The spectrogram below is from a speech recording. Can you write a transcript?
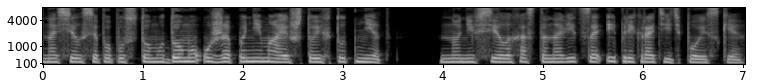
Носился по пустому дому, уже понимая, что их тут нет, но не в силах остановиться и прекратить поиски.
